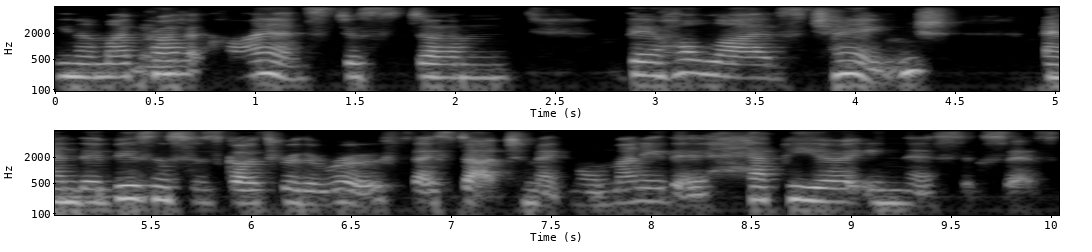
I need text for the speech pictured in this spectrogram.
You know, my yeah. private clients just, um, their whole lives change and their businesses go through the roof, they start to make more money, they're happier in their success.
